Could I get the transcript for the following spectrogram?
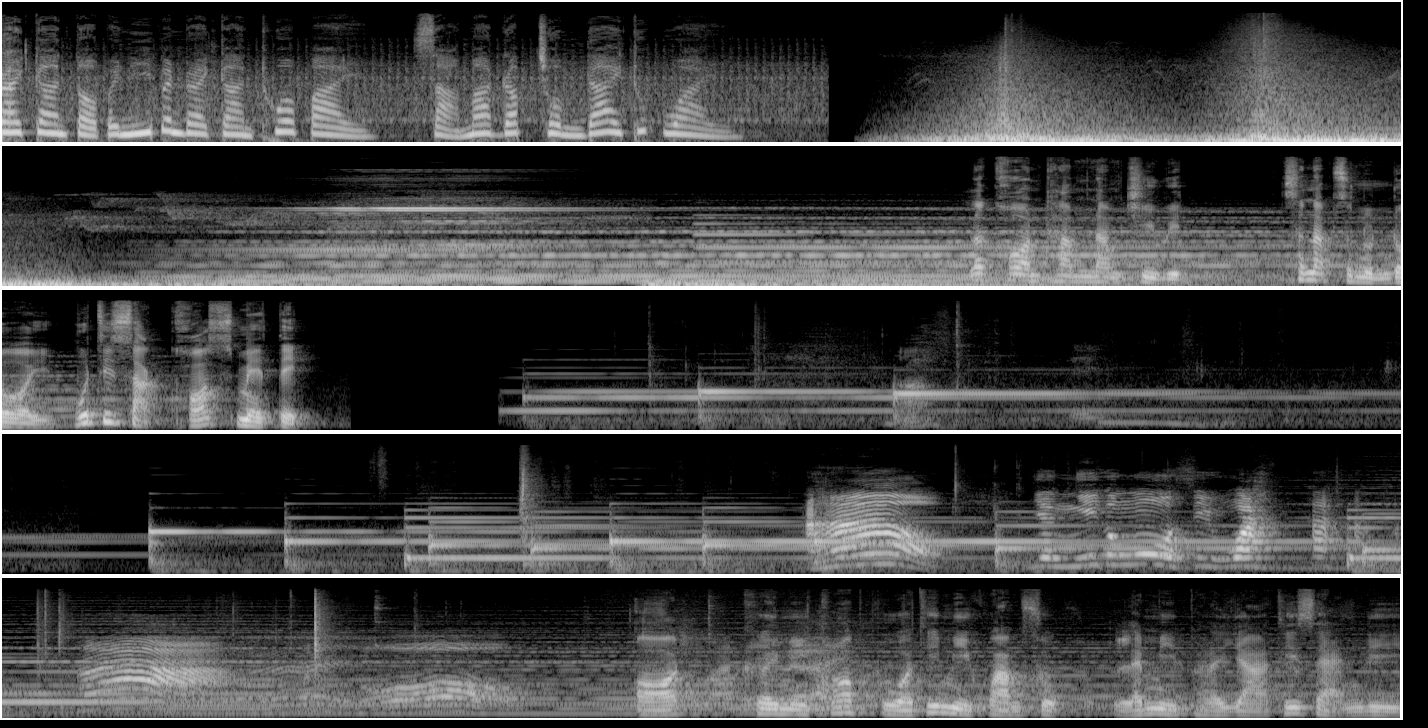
รายการต่อไปนี้เป็นรายการทั่วไป สามารถรับชมได้ทุกวัย ละครทำนำชีวิต สนับสนุนโดยวุฒิศักดิ์คอสเมติก อ้าว อย่างนี้ก็โง่สิวะ ฮ่าโอ้ ออสเคยมีครอบครัวที่มีความสุข และมีภรรยาที่แสนดี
